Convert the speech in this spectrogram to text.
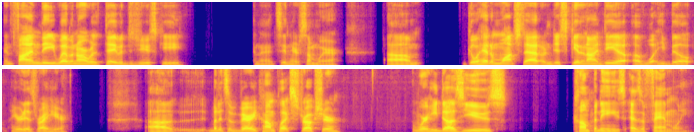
and find the webinar with David Dajewski, and it's in here somewhere. Um, go ahead and watch that and just get an idea of what he built. Here it is right here. Uh, but it's a very complex structure where he does use companies as a family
